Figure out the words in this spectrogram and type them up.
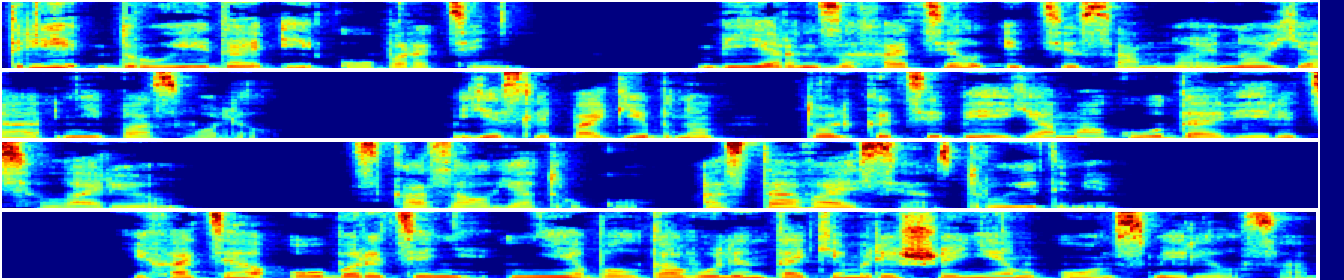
три друида и оборотень. Бьерн захотел идти со мной, но я не позволил. Если погибну, только тебе я могу доверить Ларию, — сказал я другу. Оставайся с друидами. И хотя оборотень не был доволен таким решением, он смирился.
